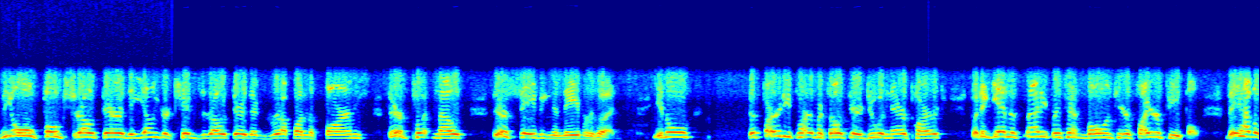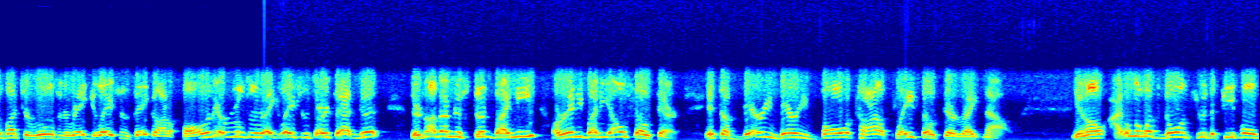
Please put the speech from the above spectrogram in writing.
the old folks are out there, the younger kids are out there that grew up on the farms. They're putting out, they're saving the neighborhood. You know, the fire department's out there doing their part. But again, it's 90% volunteer fire people. They have a bunch of rules and regulations they got to follow, and their rules and regulations aren't that good. They're not understood by me or anybody else out there. It's a very, very volatile place out there right now. You know, I don't know what's going through the people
